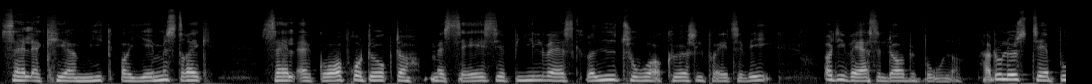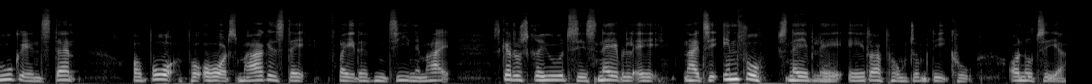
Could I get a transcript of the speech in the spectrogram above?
salg af keramik og hjemmestrik, salg af gårdprodukter, massage, bilvask, rideture og kørsel på ATV og diverse loppeboder. Har du lyst til at booke en stand og bor på årets markedsdag, fredag den 10. maj, skal du skrive til snabel af, nej, til info og notere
